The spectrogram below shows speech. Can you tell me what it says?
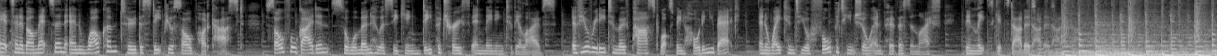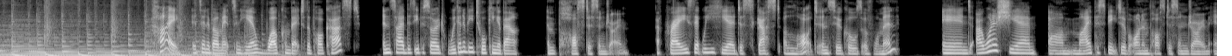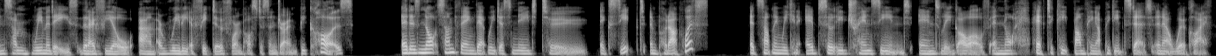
Hi, it's Annabelle Matson, and welcome to the Steep Your Soul podcast soulful guidance for women who are seeking deeper truth and meaning to their lives. If you're ready to move past what's been holding you back and awaken to your full potential and purpose in life, then let's get started. Hi, it's Annabelle Matson here. Welcome back to the podcast. Inside this episode, we're going to be talking about imposter syndrome a phrase that we hear discussed a lot in circles of women. And I want to share um, my perspective on imposter syndrome and some remedies that I feel um, are really effective for imposter syndrome because it is not something that we just need to accept and put up with. It's something we can absolutely transcend and let go of and not have to keep bumping up against it in our work life.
